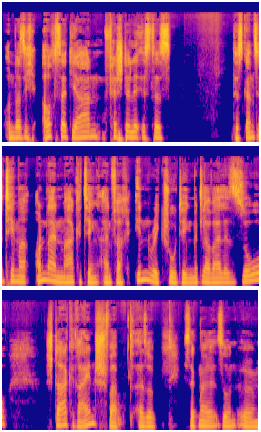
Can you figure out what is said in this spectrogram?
Und was ich auch seit Jahren feststelle, ist, dass das ganze Thema Online-Marketing einfach in Recruiting mittlerweile so stark reinschwappt. Also ich sag mal so äh,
